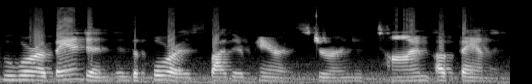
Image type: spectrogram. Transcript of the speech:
who were abandoned in the forest by their parents during a time of famine.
